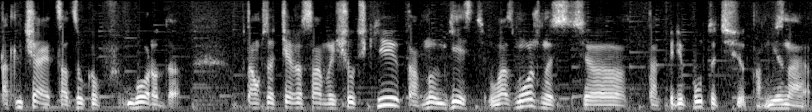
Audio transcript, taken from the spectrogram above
отличается от звуков города потому что те же самые щелчки, там, ну, есть возможность э, там, перепутать, там, не знаю,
